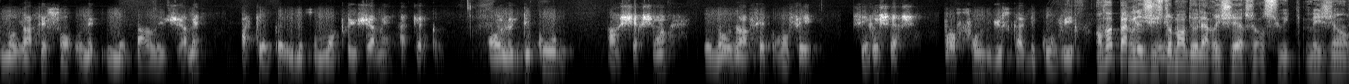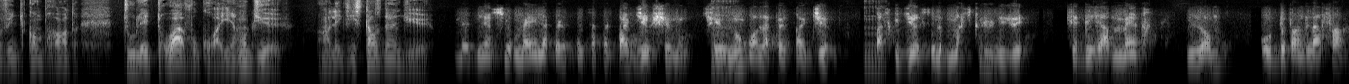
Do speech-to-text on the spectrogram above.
nos ancêtres sont honnêtes, ils ne parlaient jamais à quelqu'un, ils ne se montrent jamais à quelqu'un. On le découvre en cherchant, et nos ancêtres ont fait ces recherches profondes jusqu'à découvrir. On va parler justement de la recherche ensuite, mais j'ai envie de comprendre. Tous les trois, vous croyez en Dieu, en l'existence d'un Dieu. Mais bien sûr, mais il ne s'appelle pas Dieu chez nous. Chez hmm. nous, on ne l'appelle pas Dieu. Hmm. Parce que Dieu, c'est le masculinisé. C'est déjà mettre l'homme au devant de la femme.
